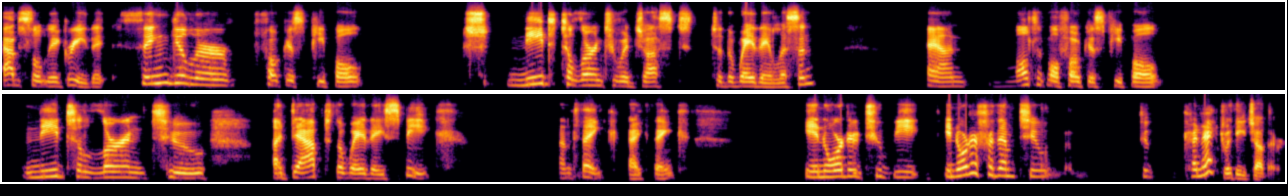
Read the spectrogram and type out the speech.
absolutely agree that singular focused people sh- need to learn to adjust to the way they listen, and multiple focused people need to learn to adapt the way they speak and think, I think, in order to be, in order for them to to connect with each other.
